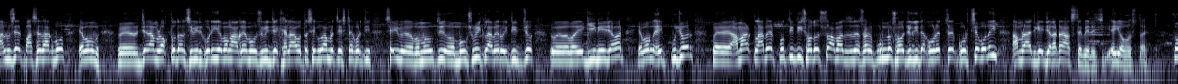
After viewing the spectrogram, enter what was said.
মানুষের পাশে থাকব এবং যেরকম রক্তদান শিবির করি এবং আগে মৌসুমীর যে খেলা হতো, সেগুলো আমরা চেষ্টা করছি। সেই মৌসুমী ক্লাবের ঐতিহ্য এগিয়ে নিয়ে যাওয়ার এবং এই পুজোর আমার ক্লাবের প্রতিটি সদস্য আমাদের সঙ্গে পূর্ণ সহযোগিতা করেছে, করছে বলেই আমরা আজকে এই জায়গাটা আসতে পেরেছি, এই অবস্থায়। তো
